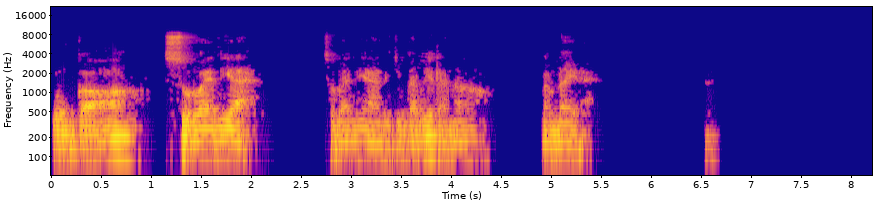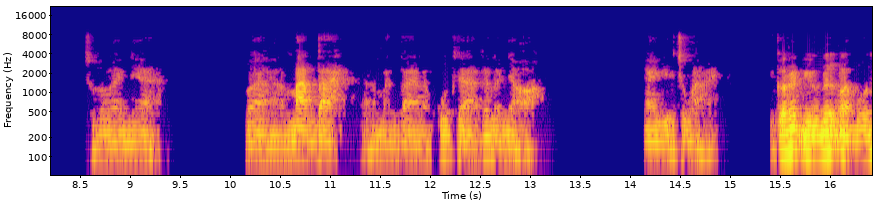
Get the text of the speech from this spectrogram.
gồm có Slovenia. Slovenia thì chúng ta biết là nó nằm đây này. Slovenia và Malta. À, Malta là quốc gia rất là nhỏ, ngay địa Trung Hải. Có rất nhiều nước là muốn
